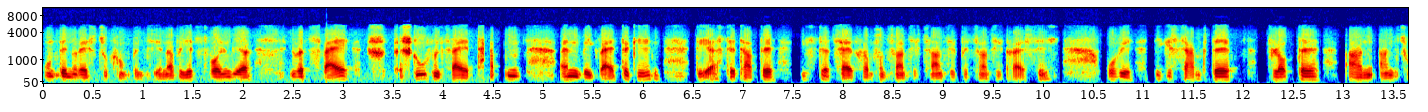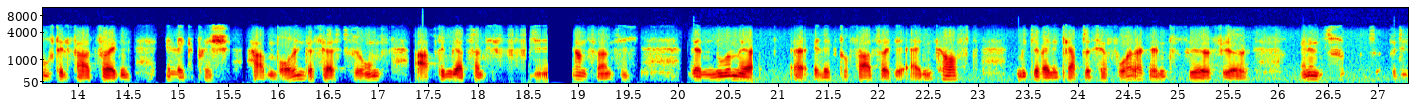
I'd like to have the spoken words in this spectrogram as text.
und den Rest zu kompensieren. Aber jetzt wollen wir über zwei Stufen, zwei Etappen einen Weg weitergehen. Die erste Etappe ist der Zeitraum von 2020 bis 2030, wo wir die gesamte Flotte an, an Zustellfahrzeugen elektrisch haben wollen. Das heißt für uns ab dem Jahr 2024 werden nur mehr äh, Elektrofahrzeuge eingekauft. Mittlerweile klappt das hervorragend für, für, einen, für die,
